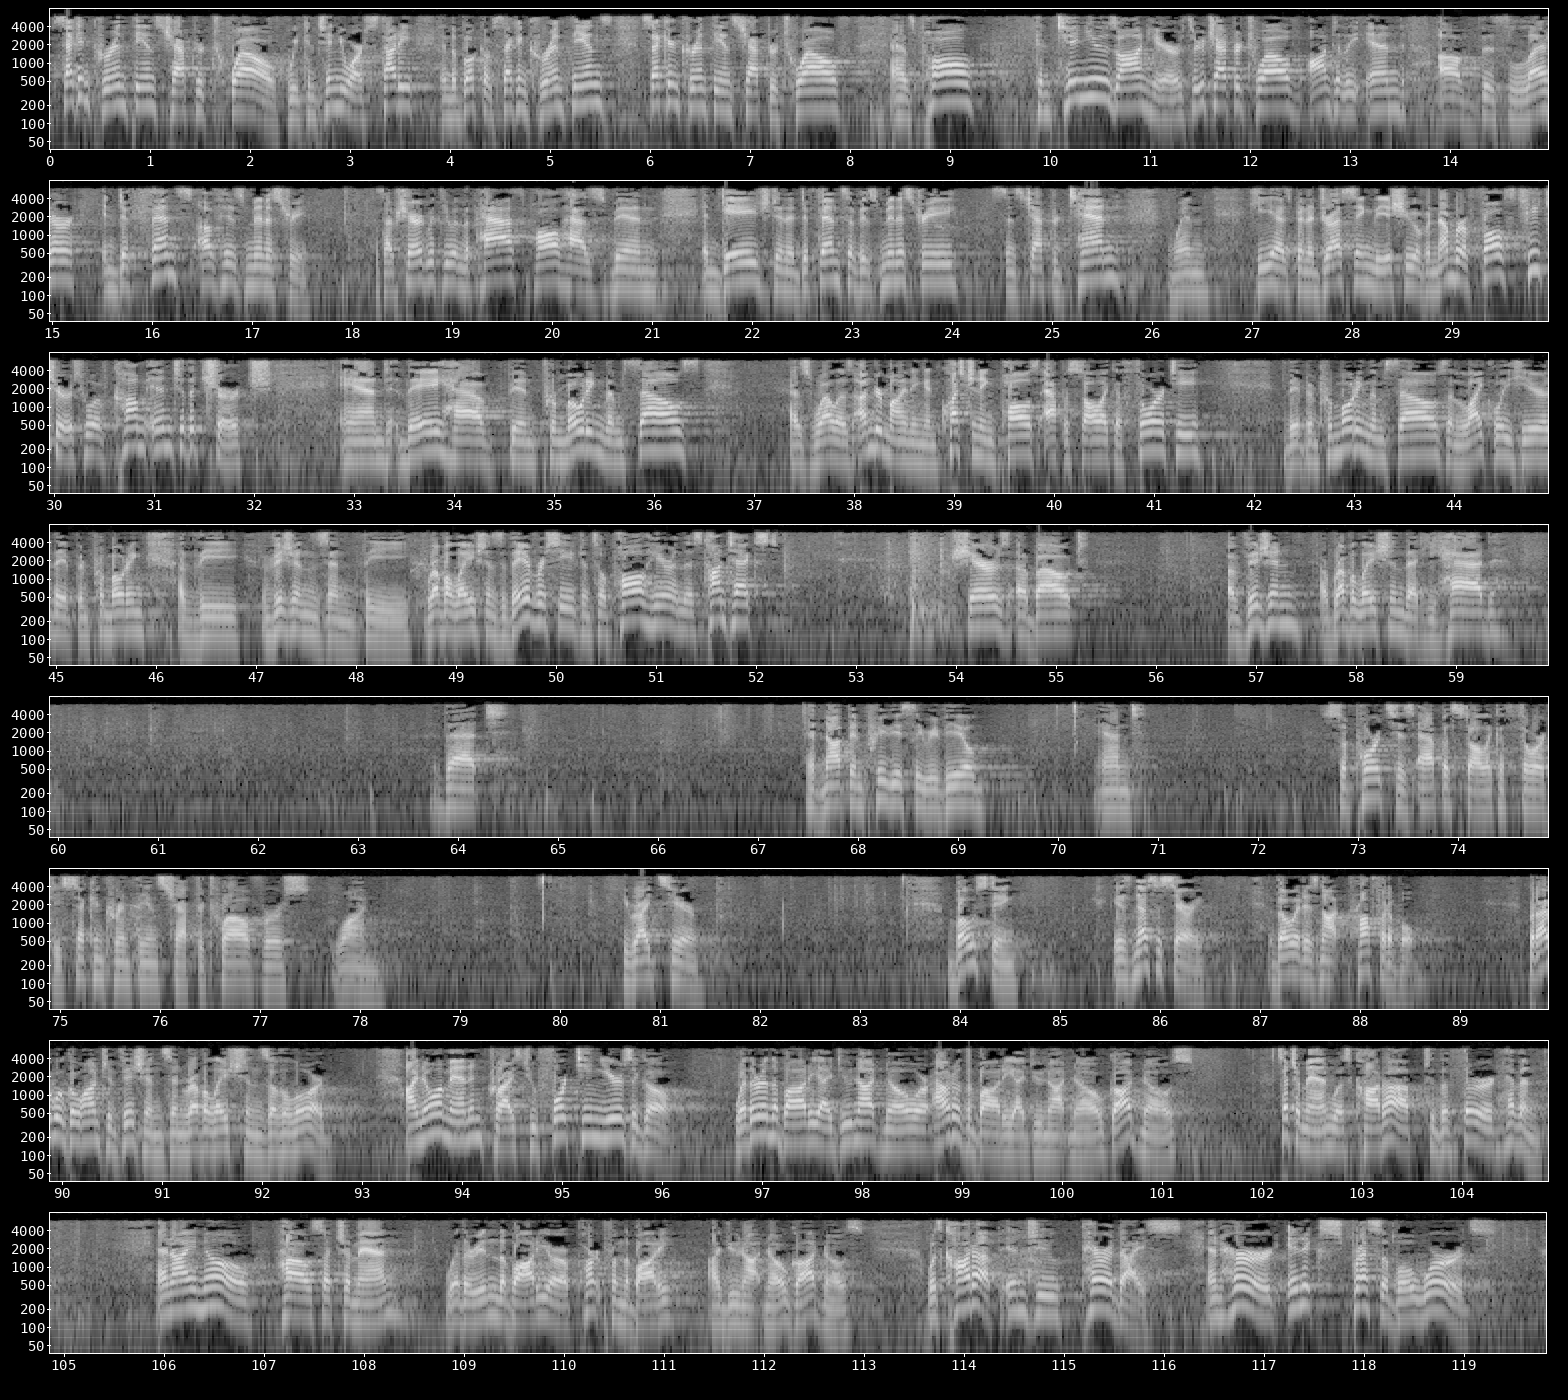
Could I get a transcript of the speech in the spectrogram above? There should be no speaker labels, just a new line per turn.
2 Corinthians chapter 12. We continue our study in the book of 2 Corinthians. 2 Corinthians chapter 12 as Paul continues on here through chapter 12 on to the end of this letter in defense of his ministry. As I've shared with you in the past, Paul has been engaged in a defense of his ministry since chapter 10 when he has been addressing the issue of a number of false teachers who have come into the church and they have been promoting themselves as well as undermining and questioning Paul's apostolic authority. They've been promoting themselves, and likely here they've been promoting the visions and the revelations that they have received. And so, Paul, here in this context, shares about a vision, a revelation that he had that had not been previously revealed and supports his apostolic authority. 2 corinthians chapter 12 verse 1 he writes here boasting is necessary though it is not profitable. But I will go on to visions and revelations of the Lord. I know a man in Christ who 14 years ago, whether in the body I do not know or out of the body I do not know, God knows, such a man was caught up to the third heaven. And I know how such a man, whether in the body or apart from the body, I do not know, God knows, was caught up into paradise and heard inexpressible words,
